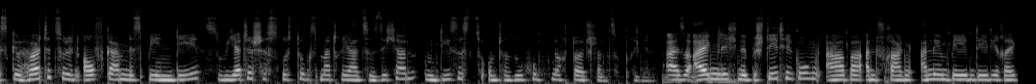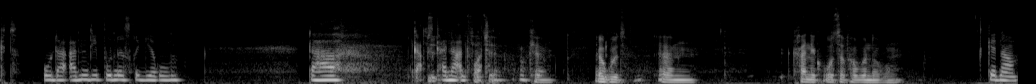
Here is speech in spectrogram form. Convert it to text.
Es gehörte zu den Aufgaben des BND, sowjetisches Rüstungsmaterial zu sichern, um dieses zur Untersuchung nach Deutschland zu bringen. Also eigentlich eine Bestätigung, aber Anfragen an den BND direkt oder an die Bundesregierung, da gab es keine Antwort. Okay, ja gut, ähm, keine große Verwunderung. Genau.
